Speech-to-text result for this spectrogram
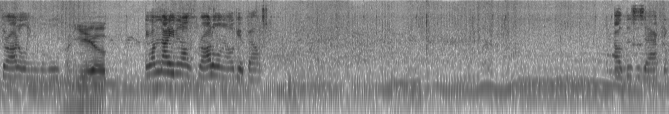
throttling the whole. Thing. Yep. Like I'm not even on throttle and I'll get bounced. How this is acting.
